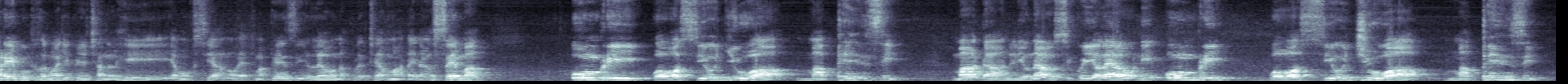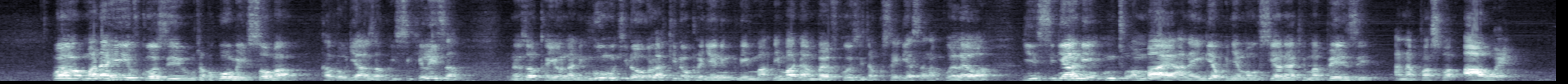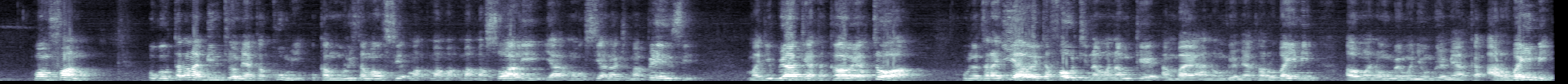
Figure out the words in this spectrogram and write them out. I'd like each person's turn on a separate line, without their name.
Karibu mtazamaji kwenye channel hii ya mahusiano ya kimapenzi. Leo nakuletea mada inayosema umri wa wasiojua mapenzi. Mada nilionayo siku hii ya leo ni umri wa wasiojua mapenzi. Well, mada hii of course utapokuwa umeisoma kabla hujaanza kuisikiliza unaweza ukaiona ni ngumu kidogo, lakini ukrenyewe ni, ni, ni mada ambayo of course itakusaidia sana kuelewa jinsi gani mtu ambaye anaingia kwenye mahusiano ya kimapenzi anapaswa awe. Kwa mfano, ukakutana na binti wa miaka kumi ukamuuliza ma, ma, ma, ma, maswali ya mahusiano ya kimapenzi, majibu yake atakayoyatoa unatarajia awe tofauti na mwanamke ambaye ana umri wa miaka 40 au mwanaume mwenye umri wa miaka 40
